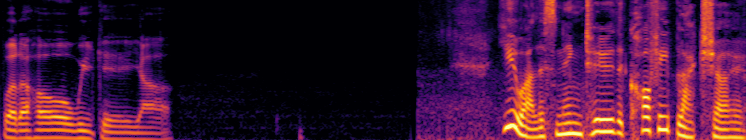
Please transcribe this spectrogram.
for the whole weekend, y'all. You are listening to The Coffee Black Show.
